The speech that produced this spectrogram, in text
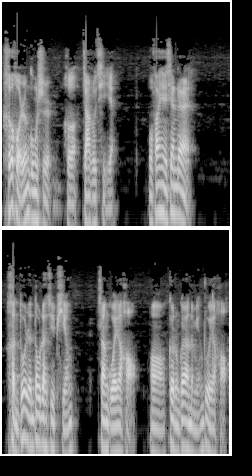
合伙人公司和家族企业。我发现现在很多人都在去评三国也好，啊，各种各样的名著也好。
